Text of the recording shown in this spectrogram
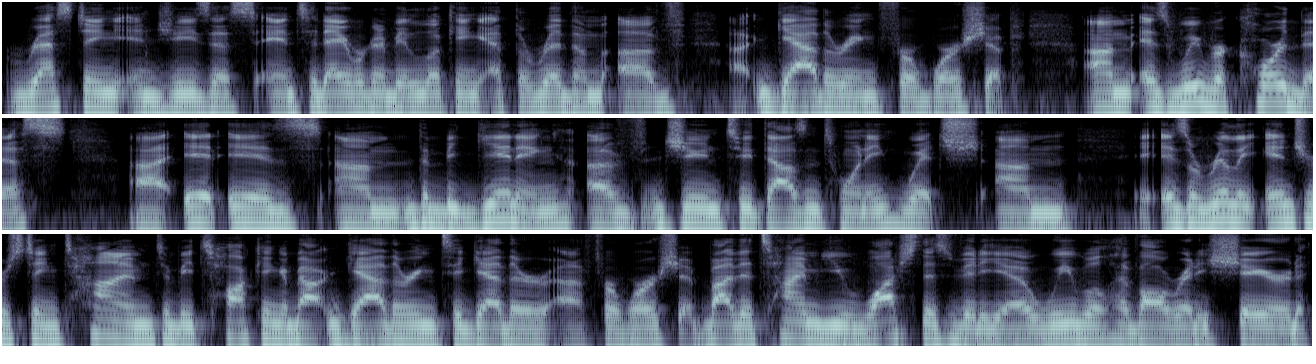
resting in Jesus. And today we're going to be looking at the rhythm of uh, gathering for worship. Um, as we record this, uh, it is um, the beginning of June 2020, which um, is a really interesting time to be talking about gathering together uh, for worship. By the time you watch this video, we will have already shared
